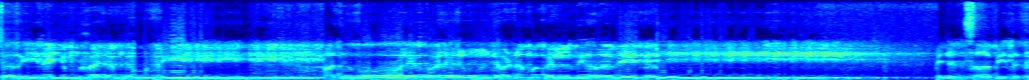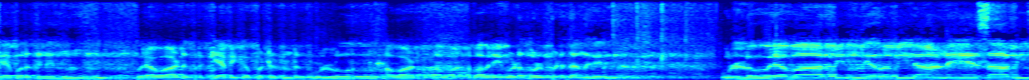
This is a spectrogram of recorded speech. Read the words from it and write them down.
ഷറീനയും ഹരം കൂട്ടി. അതുപോലെ പലരും കടമകൾ നിറവേറ്റി. പിന്നെ സാബിത കേബറത്തിന് ഇന്ന് ഒരു അവാർഡ് പ്രഖ്യാപിക്കപ്പെട്ടിട്ടുണ്ട്. ഉള്ളൂർ അവാർഡ്. അപ്പോൾ അവരെയും കൂടെ ഒന്ന് ഉൾപ്പെടുത്താന്ന് കരുതി. ഉള്ളൂരവാർഡിൻ നിറവിലാണേ സാബി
